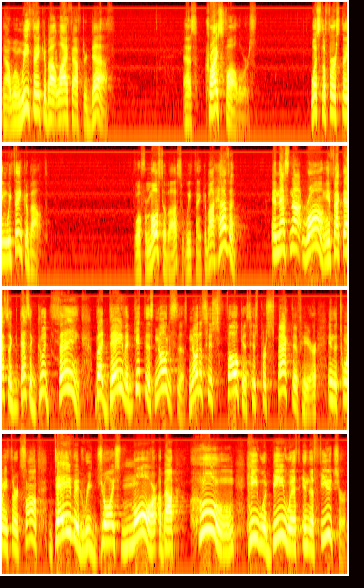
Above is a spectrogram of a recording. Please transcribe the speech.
Now, when we think about life after death, as Christ followers, what's the first thing we think about? Well, for most of us, we think about heaven. And that's not wrong. In fact, that's a, that's a good thing. But David, get this, notice this. Notice his focus, his perspective here in the 23rd Psalm. David rejoiced more about whom he would be with in the future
